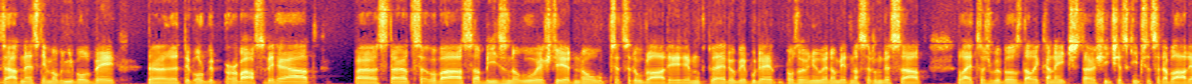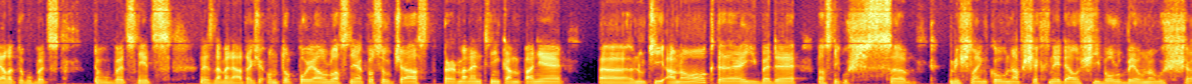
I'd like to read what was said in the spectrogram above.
řádné sněmovní volby, eh, ty volby pro vás vyhrát, starat se o vás a být znovu ještě jednou předsedou vlády. Jemu v té době bude pozorňuji jenom 71 let, což by byl zdaleka nejstarší český předseda vlády, ale to vůbec, to vůbec nic neznamená. Takže on to pojal vlastně jako součást permanentní kampaně eh, hnutí ANO, které jí vede vlastně už s myšlenkou na všechny další volby. Ono už eh,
